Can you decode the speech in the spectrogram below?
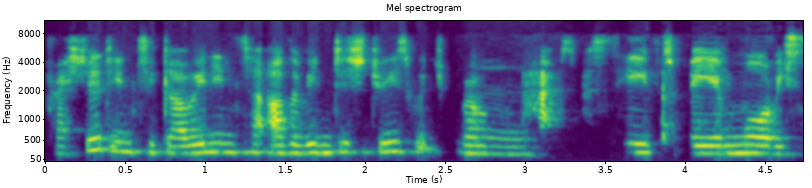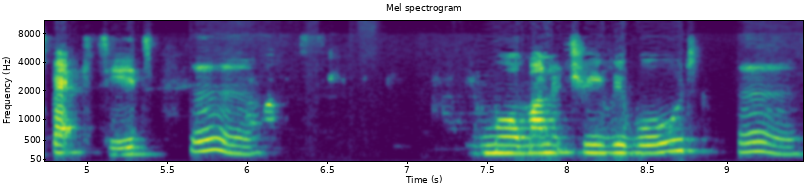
pressured into going into other industries which were mm. perhaps perceived to be more respected, mm. more monetary reward. Mm.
